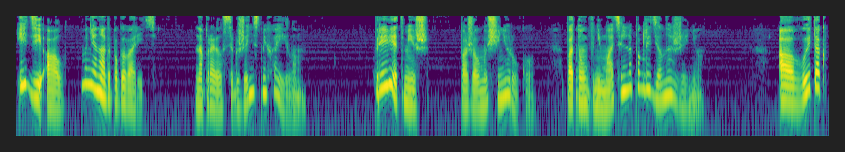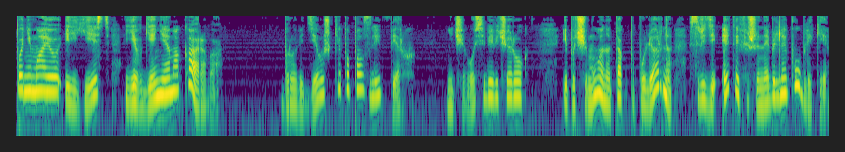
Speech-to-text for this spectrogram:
Иди, Ал, мне надо поговорить. Направился к Жене с Михаилом. «Привет, Миш!» — пожал мужчине руку. Потом внимательно поглядел на Женю. А вы, так понимаю, и есть Евгения Макарова. Брови девушки поползли вверх. Ничего себе вечерок. И почему она так популярна среди этой фешенебельной публики?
